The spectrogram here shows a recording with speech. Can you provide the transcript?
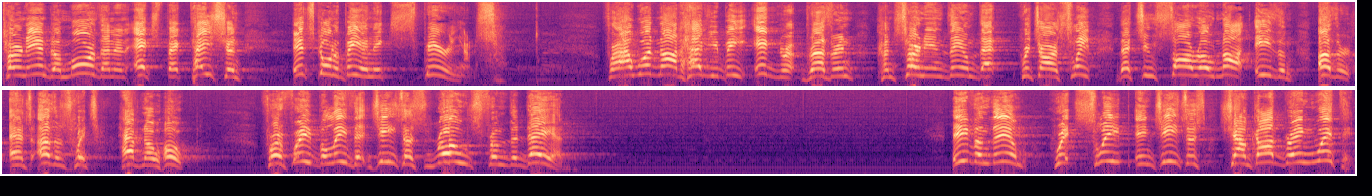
turn into more than an expectation, it's going to be an experience. For I would not have you be ignorant, brethren, concerning them that which are asleep, that you sorrow not, even others as others which have no hope. For if we believe that Jesus rose from the dead, even them which sleep in Jesus shall God bring with him.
